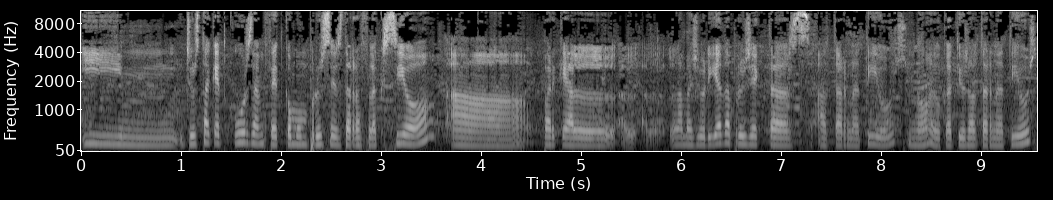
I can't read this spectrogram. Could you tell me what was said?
i mm, just aquest curs hem fet com un procés de reflexió eh, perquè el, la majoria de projectes alternatius, no? educatius alternatius,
